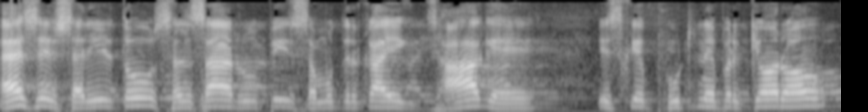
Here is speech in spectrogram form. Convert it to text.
ऐसे शरीर तो संसार रूपी समुद्र का एक झाग है, इसके फूटने पर क्यों रहो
